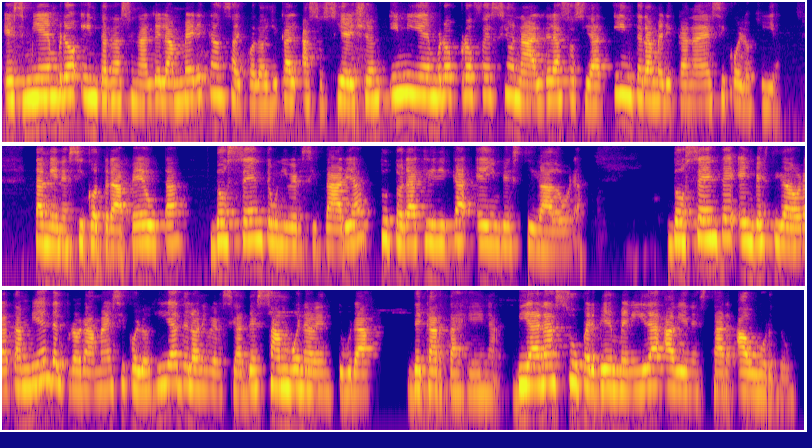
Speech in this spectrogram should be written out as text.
Es miembro internacional de la American Psychological Association y miembro profesional de la Sociedad Interamericana de Psicología. También es psicoterapeuta, docente universitaria, tutora clínica e investigadora docente e investigadora también del programa de psicología de la Universidad de San Buenaventura de Cartagena. Diana, súper bienvenida a Bienestar a Bordo.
